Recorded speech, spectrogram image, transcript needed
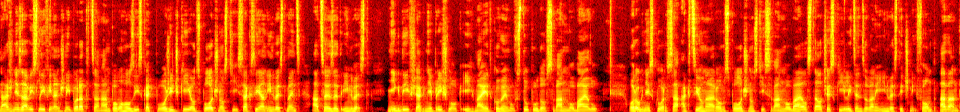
Náš nezávislý finančný poradca nám pomohol získať pôžičky od spoločností Saxian Investments a CZ Invest. Nikdy však neprišlo k ich majetkovému vstupu do Swan Mobile. O rok neskôr sa akcionárom spoločnosti Swan Mobile stal český licencovaný investičný fond Avant,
